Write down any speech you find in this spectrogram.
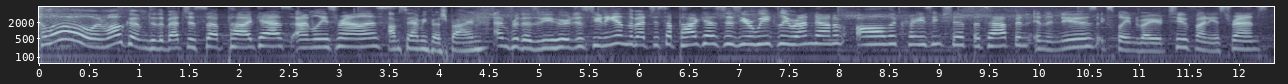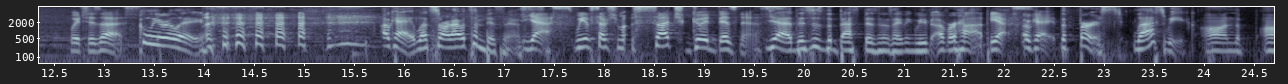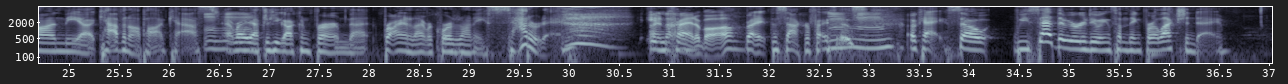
Hello and welcome to the Betches Sup podcast. I'm Alise Morales. I'm Sami Fishbein. and for those of you who are just tuning in, the Betches Sup podcast is your weekly rundown of all the crazy shit that's happened in the news, explained by your two funniest friends, which is us. Clearly. okay, let's start out with some business. Yes, we have such such good business. Yeah, this is the best business I think we've ever had. Yes. Okay, the first last week on the on the uh, Kavanaugh podcast, uh, Mm-hmm. right after he got confirmed that Brian and I recorded on a Saturday. Incredible. Right, the sacrifices. Mm-hmm. Okay, so we said that we were doing something for election day,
